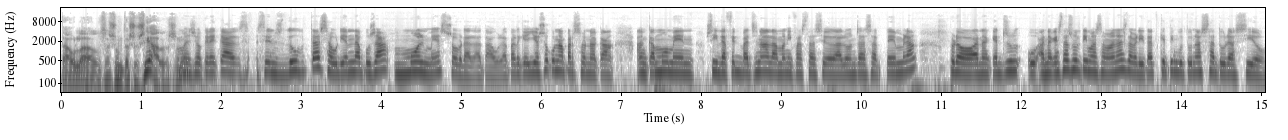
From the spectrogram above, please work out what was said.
taula els assumptes socials. No? Home, jo crec que, sens dubte, s'haurien de posar molt més sobre la taula, perquè jo sóc una persona que en cap moment... O sigui, de fet, vaig anar a la manifestació de l'11 de setembre, però en, aquests, en aquestes últimes setmanes, de veritat, que he tingut una saturació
